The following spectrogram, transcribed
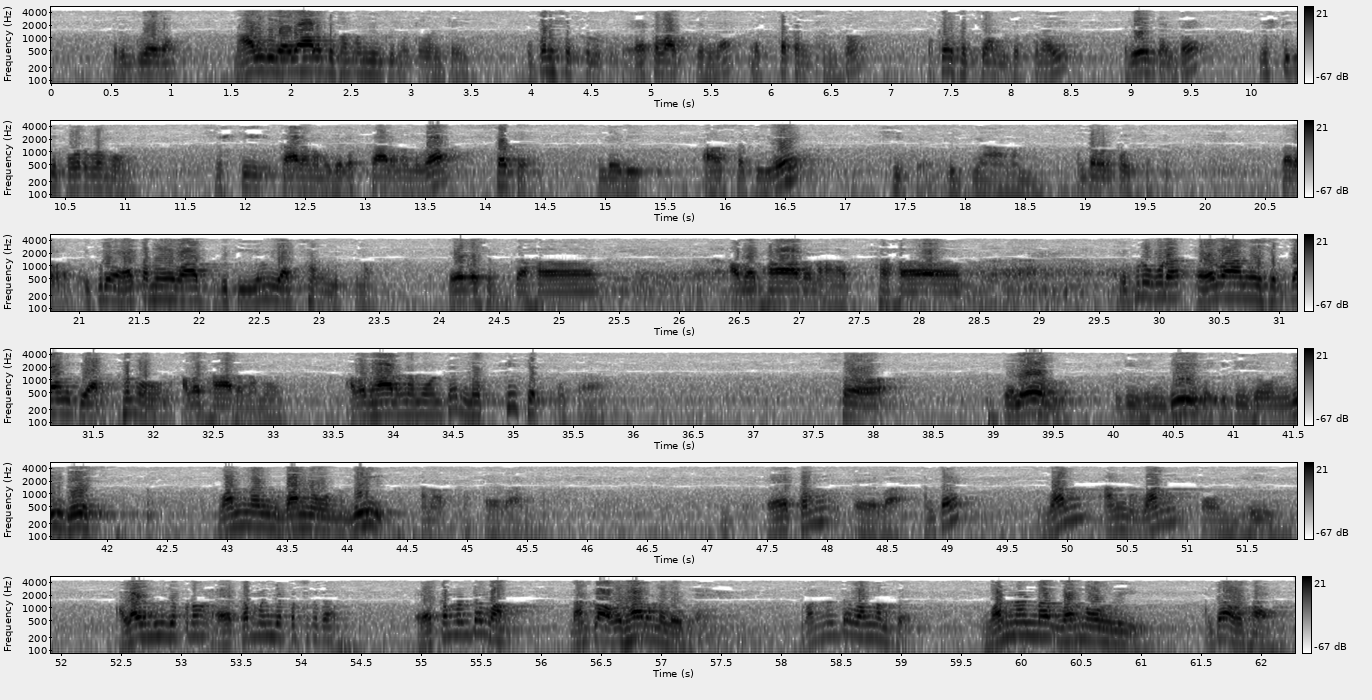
ఋగ్వేదం. నాలుగు వేదాలకు సంబంధించినటువంటి ఉపనిషత్తులు ఏకవాక్యంగా ముక్త కంఠంతో ఒకే సత్యాన్ని చెప్తున్నాయి. అదేమిటంటే సృష్టికి పూర్వము సృష్టి కారణము జగత్ కారణముగా సత్ ఉండేది. ఆ సతియే చిత్ విజ్ఞానం. అంతవరకు వచ్చింది. తర్వాత ఇప్పుడు ఏకమేవాద్వితీయం వ్యాఖ్యానం చెప్తున్నాం. ఏవ శబ్ద అవధారణార్థ. ఎప్పుడు కూడా ఏవ అనే శబ్దానికి అర్థము అవధారణము. అవధారణము అంటే నొక్కి చెప్పుట. So alone it is indeed it is only this one and one only అని అర్థం. ఏవా అంటే. ఏకం ఏవా. అంటే వన్ అండ్ వన్ ఓన్లీ అలా ఎందుకు చెప్పడం? ఏకం అని చెప్పచ్చు కదా. ఏకం అంటే వన్. దాంట్లో అవధారణ లేదు. వన్ అంటే వన్ అంతే. వన్ అండ్ వన్ ఓన్లీ అంటే అవధారణ.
